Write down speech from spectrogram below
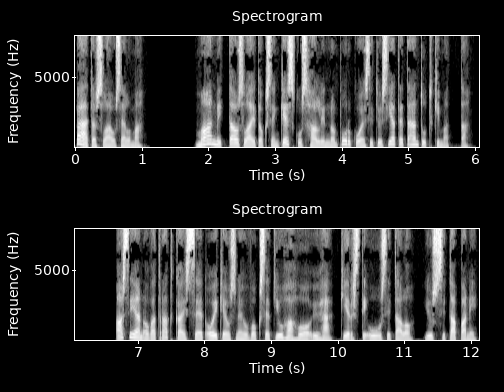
Päätöslauselma. Maanmittauslaitoksen keskushallinnon purkuesitys jätetään tutkimatta. Asian ovat ratkaisseet oikeusneuvokset Juha H. Yhä, Kirsti Uusitalo, Jussi Tapani,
